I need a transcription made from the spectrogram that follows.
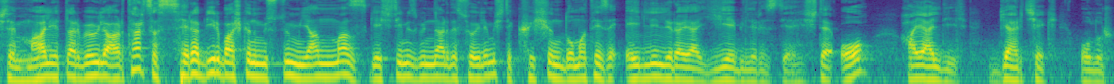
İşte maliyetler böyle artarsa Sera 1 Başkanı Müslüm Yanmaz geçtiğimiz günlerde söylemişti. Kışın domatesi 50 liraya yiyebiliriz diye. İşte o hayal değil, gerçek olur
